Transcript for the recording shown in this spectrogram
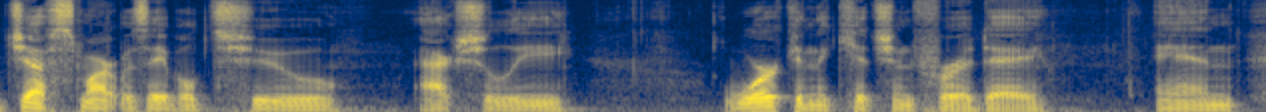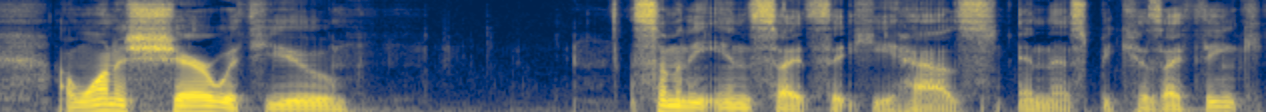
Geoff Smart was able to actually work in the kitchen for a day. And I want to share with you some of the insights that he has in this because I think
